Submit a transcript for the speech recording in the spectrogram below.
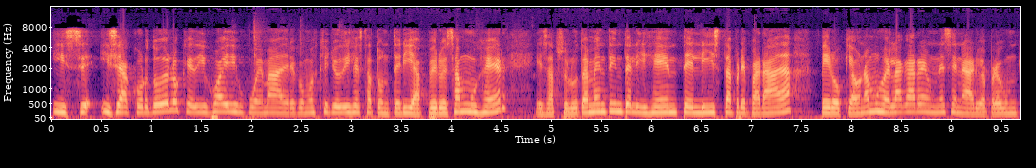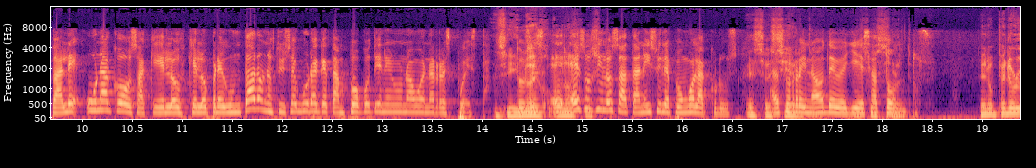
y se, y se acordó de lo que dijo ahí, dijo, madre, ¿cómo es que yo dije esta tontería? Pero esa mujer es absolutamente inteligente, lista, preparada, pero que a una mujer la agarre en un escenario a preguntarle una cosa que los que lo preguntaron, estoy segura que tampoco tienen una buena respuesta. Entonces, eh, eso sí lo satanizo y le pongo la cruz a esos reinados de belleza tontos. Pero, pero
